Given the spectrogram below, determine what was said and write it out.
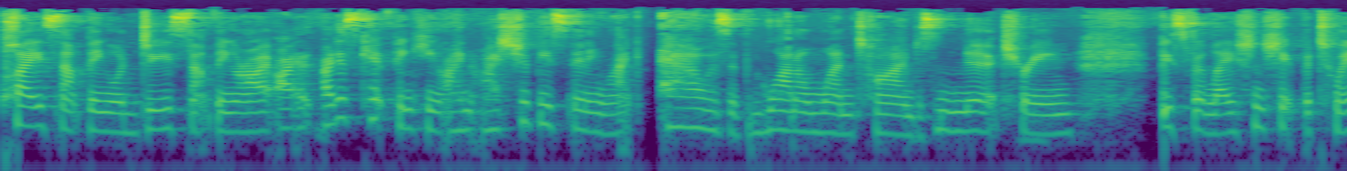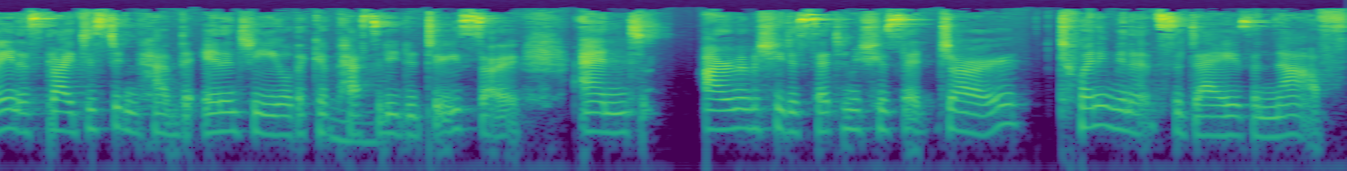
play something or do something, or I, I, I just kept thinking I, I, should be spending like hours of one on one time just nurturing this relationship between us, but I just didn't have the energy or the capacity mm. to do so. And I remember she just said to me, she said, Jo, 20 minutes a day is enough.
